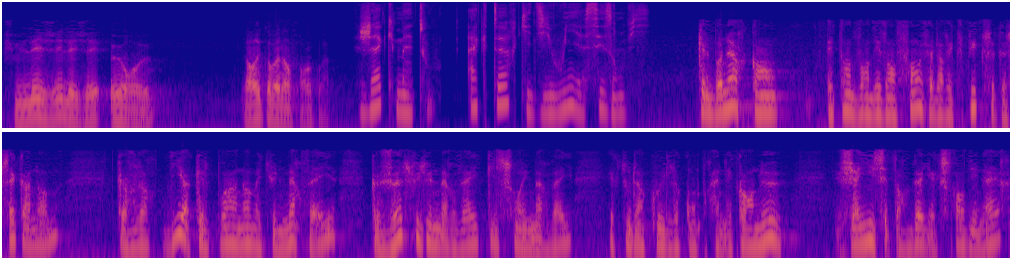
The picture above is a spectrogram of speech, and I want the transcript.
je suis léger, léger, heureux. Heureux comme un enfant, quoi. Jacques Matou, acteur qui dit oui à ses envies. Quel bonheur quand, étant devant des enfants, je leur explique ce que c'est qu'un homme car je leur dis à quel point un homme est une merveille, que je suis une merveille, qu'ils sont une merveille, et que tout d'un coup ils le comprennent. Et qu'en eux jaillit cet orgueil extraordinaire,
